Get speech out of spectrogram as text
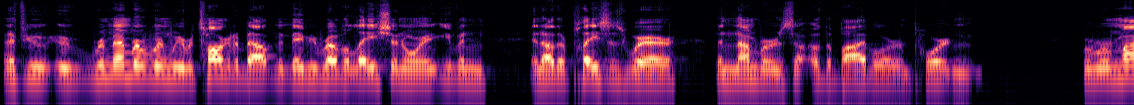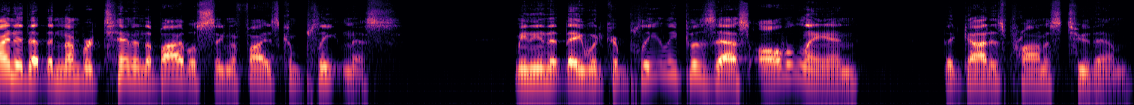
And if you remember when we were talking about maybe Revelation or even in other places where the numbers of the Bible are important, we're reminded that the number 10 in the Bible signifies completeness, meaning that they would completely possess all the land that God has promised to them.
